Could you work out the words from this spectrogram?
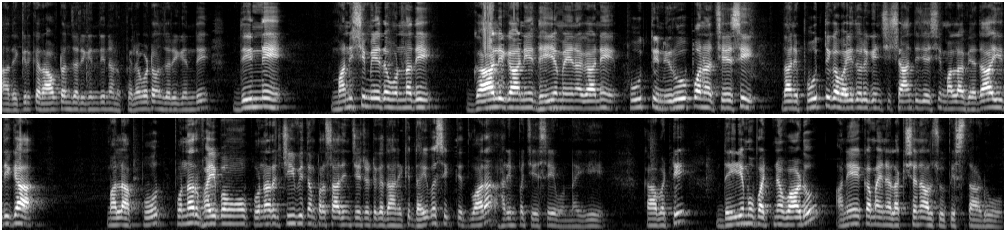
నా దగ్గరికి రావటం జరిగింది నన్ను పిలవటం జరిగింది. దీన్ని మనిషి మీద ఉన్నది గాలి కానీ దెయ్యమైన కానీ పూర్తి నిరూపణ చేసి దాన్ని పూర్తిగా వైదొలిగించి శాంతి చేసి మళ్ళా వ్యధాయిదిగా మళ్ళా పు పునర్వైభవము పునర్జీవితం ప్రసాదించేటట్టుగా దానికి దైవశక్తి ద్వారా హరింపచేసే ఉన్నాయి. కాబట్టి దెయ్యము పట్టినవాడు అనేకమైన లక్షణాలు చూపిస్తాడు.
